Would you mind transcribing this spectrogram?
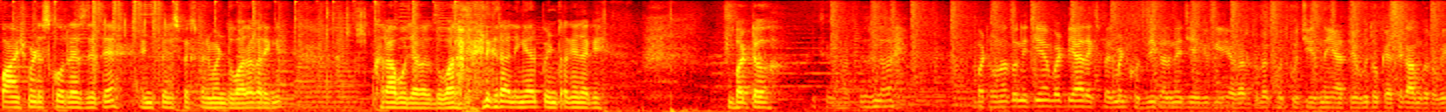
पाँच मिनट इसको रेस्ट देते हैं एंड फिर इस पर एक्सपेरिमेंट दोबारा करेंगे। ख़राब हो जाएगा दोबारा पेंट करा लेंगे यार पेंटर के जाके। बट बट होना तो नहीं चाहिए बट यार एक्सपेरिमेंट खुद भी करने चाहिए क्योंकि अगर तुम्हें खुद को चीज़ नहीं आती होगी तो कैसे काम करोगे?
